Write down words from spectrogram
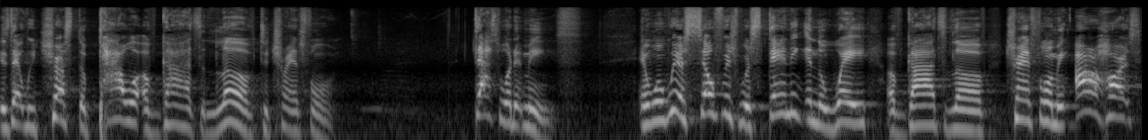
is that we trust the power of God's love to transform. That's what it means. And when we're selfish, we're standing in the way of God's love, transforming our hearts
